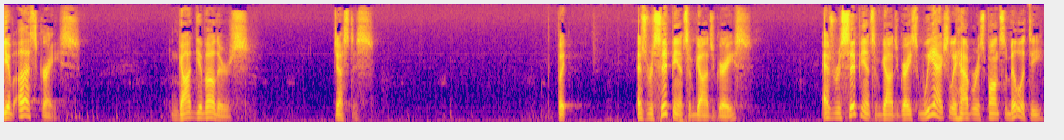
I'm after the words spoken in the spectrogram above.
give us grace, and God give others justice. But as recipients of God's grace, as recipients of God's grace, we actually have a responsibility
